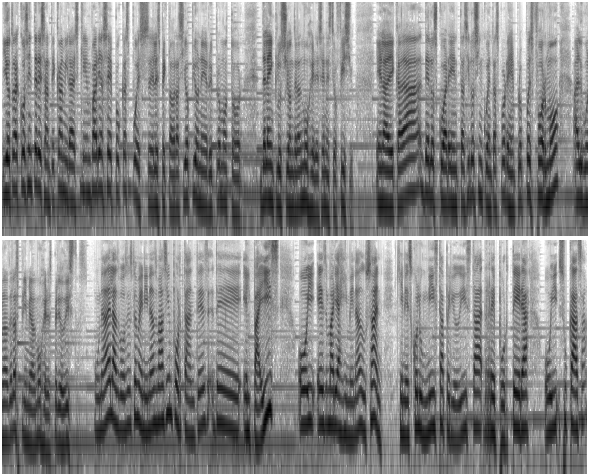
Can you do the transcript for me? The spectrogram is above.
Y otra cosa interesante, Camila, es que en varias épocas, pues el espectador ha sido pionero y promotor de la inclusión de las mujeres en este oficio. En la década de los 40 y los 50, por ejemplo, pues formó algunas de las primeras mujeres periodistas. Una de las voces femeninas más importantes del país hoy es María Jimena Duzán, quien es columnista, periodista, reportera. Hoy su casa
